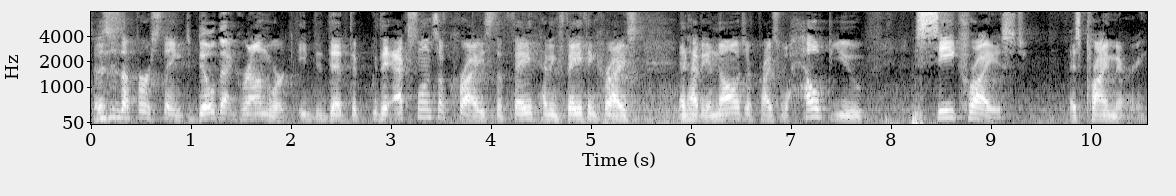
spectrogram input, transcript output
So this is the first thing to build that groundwork. That the, the excellence of Christ, the faith, having faith in Christ, and having a knowledge of Christ will help you see Christ as primary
